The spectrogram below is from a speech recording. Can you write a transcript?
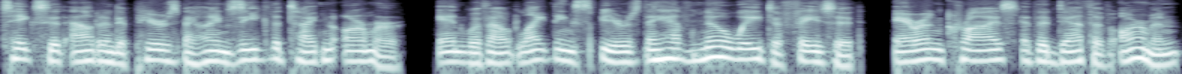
takes it out and appears behind Zeke the Titan armor, and without lightning spears they have no way to face it. Eren cries at the death of Armin,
